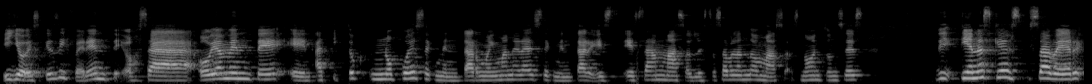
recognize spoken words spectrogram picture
Y yo, es que es diferente. O sea, obviamente en, a TikTok no puedes segmentar, no hay manera de segmentar, es, es a le estás hablando a masas, ¿no? Entonces, tienes que saber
